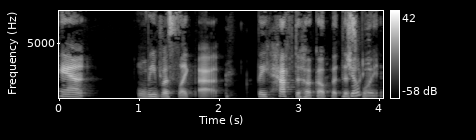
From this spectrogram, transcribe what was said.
can't leave us like that. They have to hook up at this Jodie- point.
